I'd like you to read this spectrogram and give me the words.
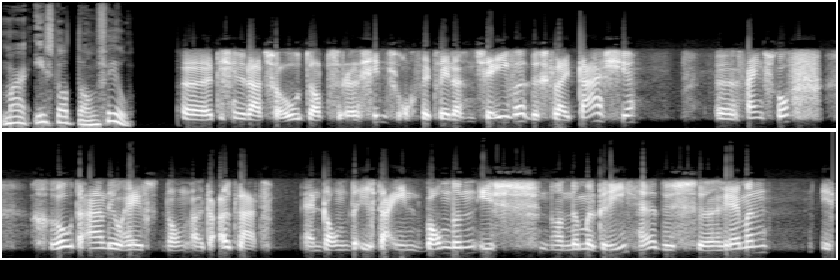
maar is dat dan veel? Eh, het is inderdaad zo dat eh, sinds ongeveer 2007 de slijtage eh, fijnstof groter aandeel heeft dan uit de uitlaat. En dan is daarin banden is nummer drie. Hè, dus eh, remmen is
